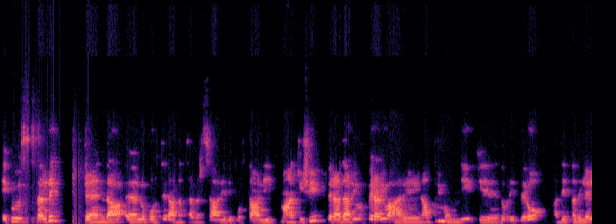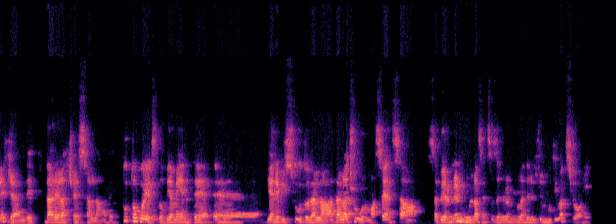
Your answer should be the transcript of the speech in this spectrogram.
e questa leggenda eh, lo porterà ad attraversare dei portali magici per, arri- per, arrivare in altri mondi che dovrebbero, a detta delle leggende, dare l'accesso all'Ade. Tutto questo ovviamente eh, viene vissuto dalla, dalla ciurma senza saperne nulla, senza sapere nulla delle sue motivazioni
